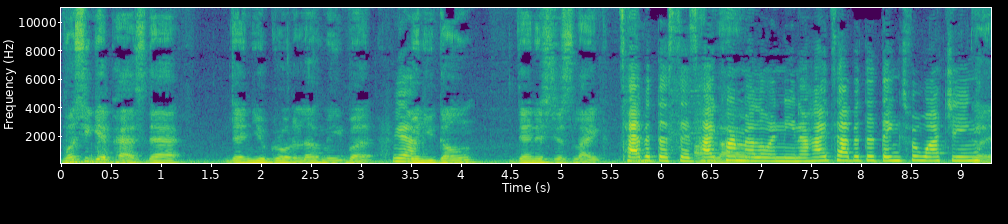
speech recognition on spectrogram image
Once you get past that, then you grow to love me. But Yeah. when you don't, then it's just like Tabitha says, I'm "Hi, loud. Carmelo and Nina. Hi, Tabitha. Thanks for watching. Ahead,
